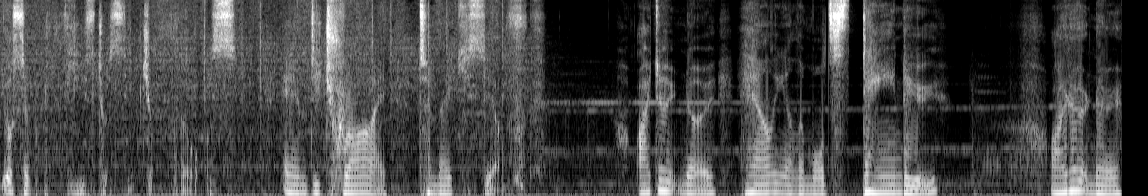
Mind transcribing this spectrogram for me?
You also refuse to accept your flaws and you try to make yourself. I don't know how the other mods stand you. I don't know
